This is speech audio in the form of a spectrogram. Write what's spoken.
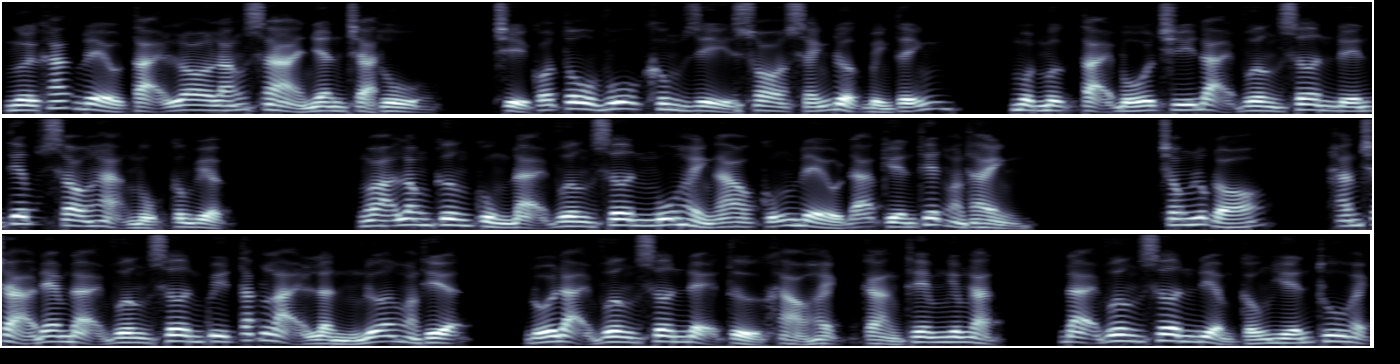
người khác đều tại lo lắng xà nhân trả thù, chỉ có Tô Vũ không gì so sánh được bình tĩnh, một mực tại bố trí đại vương Sơn đến tiếp sau hạng mục công việc. Ngoạ Long Cương cùng đại vương Sơn ngũ hành ao cũng đều đã kiến thiết hoàn thành. Trong lúc đó, hắn trả đem đại vương Sơn quy tắc lại lần nữa hoàn thiện, đối đại vương Sơn đệ tử khảo hạch càng thêm nghiêm ngặt, đại vương Sơn điểm cống hiến thu hoạch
